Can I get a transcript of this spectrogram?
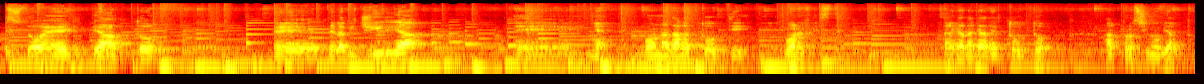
Questo è il piatto eh, della vigilia e niente, buon Natale a tutti, buone feste. taca taca è tutto al prossimo piatto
